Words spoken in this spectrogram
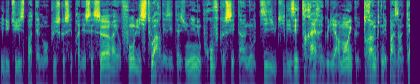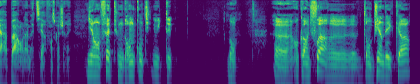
il n'utilise pas tellement plus que ses prédécesseurs et au fond l'histoire des États-Unis nous prouve que c'est un outil utilisé très régulièrement et que Trump n'est pas un cas à part en la matière. François Géré. Il y a en fait une grande continuité. Bon, euh, encore une fois, euh, dans bien des cas,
